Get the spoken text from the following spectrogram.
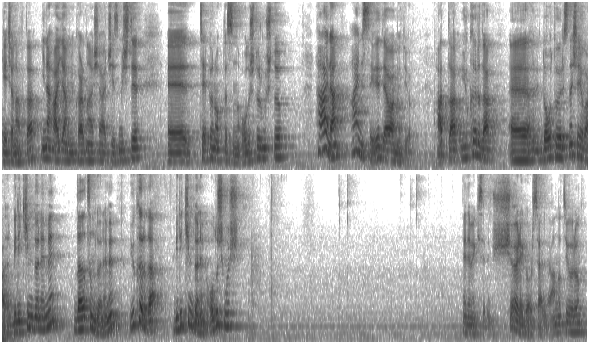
geçen hafta. Yine Hayyam yukarıdan aşağı çizmişti. E, tepe noktasını oluşturmuştu. Halen aynı seviyede devam ediyor. Hatta yukarıda e, hani Doğu teorisinde şey vardır. Birikim dönemi, dağıtım dönemi. Yukarıda birikim dönemi oluşmuş. Ne demek istedim? Şöyle görselle anlatıyorum.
